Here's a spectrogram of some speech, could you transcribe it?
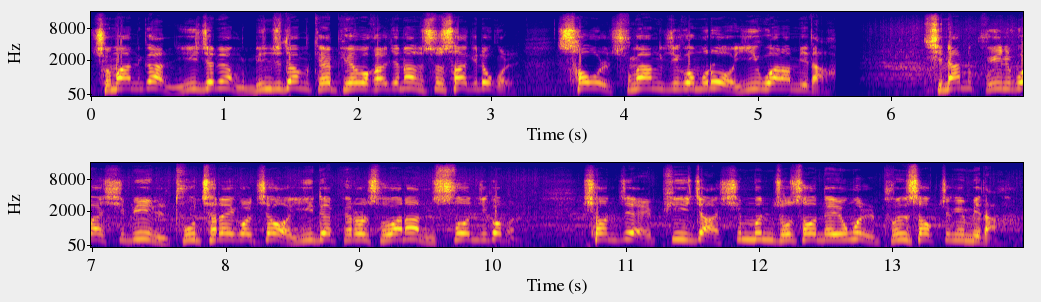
조만간 이재명 민주당 대표와 관련한 수사 기록을 서울중앙지검으로 이관합니다. 지난 9일과 12일 두 차례에 걸쳐 이 대표를 소환한 수원지검은 현재 피의자 신문 조서 내용을 분석 중입니다.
